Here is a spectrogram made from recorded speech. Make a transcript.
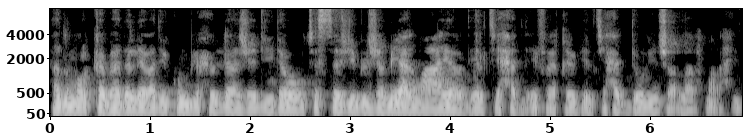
هذا المركب هذا اللي غادي يكون بحلة جديدة وتستجيب لجميع المعايير ديال الاتحاد الإفريقي وديال الاتحاد الدولي إن شاء الله الرحمن الرحيم.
